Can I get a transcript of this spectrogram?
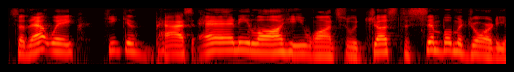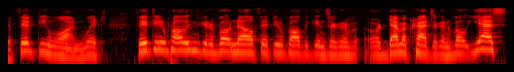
So that way he can pass any law he wants with just a simple majority of 51, which 50 Republicans are going to vote no, 50 Republicans are going to, or Democrats are going to vote yes.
